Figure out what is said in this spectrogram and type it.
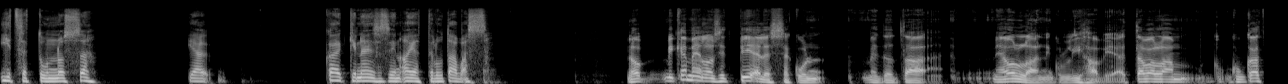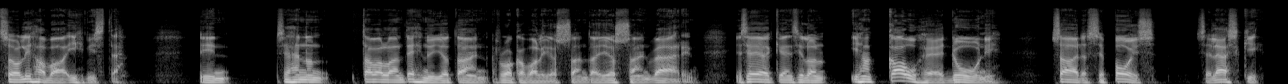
itsetunnossa ja kaikki näissä siinä ajattelutavassa. No mikä meillä on sitten pielessä, kun me, tota, me ollaan niin kuin lihavia? Et tavallaan kun katsoo lihavaa ihmistä, niin sehän on tavallaan tehnyt jotain ruokavaliossaan tai jossain väärin. Ja sen jälkeen silloin ihan kauhea duuni saada se pois, se läski.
